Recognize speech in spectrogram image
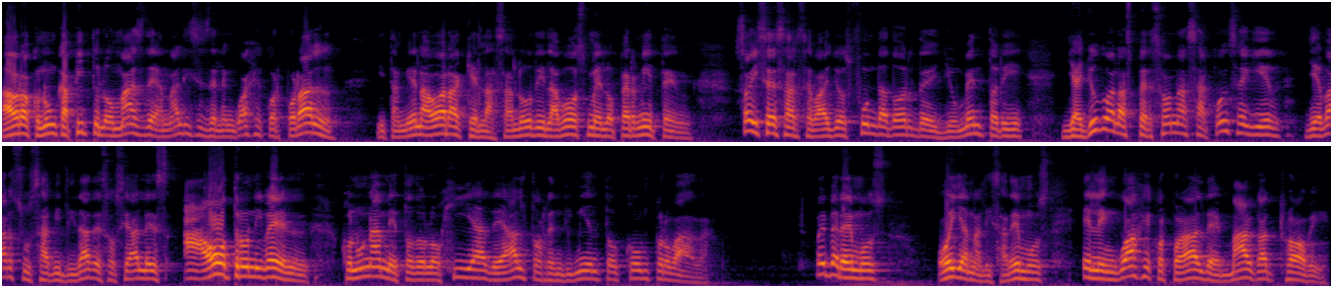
Ahora con un capítulo más de análisis del lenguaje corporal y también ahora que la salud y la voz me lo permiten. Soy César Ceballos, fundador de YouMentory y ayudo a las personas a conseguir llevar sus habilidades sociales a otro nivel con una metodología de alto rendimiento comprobada. Hoy veremos, hoy analizaremos el lenguaje corporal de Margot Robbie.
